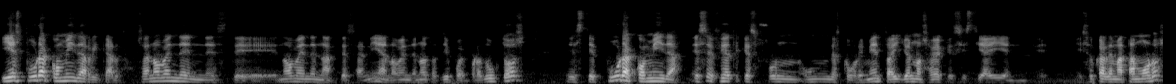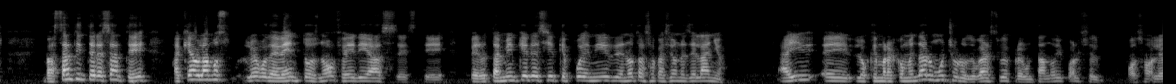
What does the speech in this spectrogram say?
y es pura comida, Ricardo. O sea, no venden, este, no venden artesanía, no venden otro tipo de productos, este, pura comida. Ese, fíjate que ese fue un, descubrimiento ahí. Yo no sabía que existía ahí en, en Izúcar de Matamoros. Bastante interesante. ¿eh? Aquí hablamos luego de eventos, ¿no? Ferias, este, pero también quiere decir que pueden ir en otras ocasiones del año. Ahí eh, lo que me recomendaron mucho los lugares, estuve preguntando, oye, ¿cuál es el pozole?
